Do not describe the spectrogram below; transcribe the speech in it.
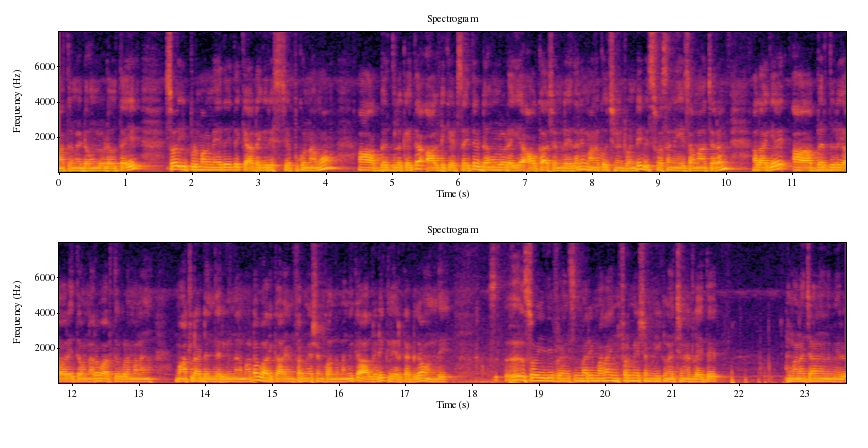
మాత్రమే డౌన్లోడ్ అవుతాయి. సో ఇప్పుడు మనం ఏదైతే కేటగిరీస్ చెప్పుకున్నామో ఆ అభ్యర్థులకైతే ఆల్ టికెట్స్ అయితే డౌన్లోడ్ అయ్యే అవకాశం లేదని మనకు వచ్చినటువంటి విశ్వసనీయ సమాచారం. అలాగే ఆ అభ్యర్థులు ఎవరైతే ఉన్నారో వారితో కూడా మనం మాట్లాడడం జరిగిందనమాట. వారికి ఆ ఇన్ఫర్మేషన్ కొంతమందికి ఆల్రెడీ క్లియర్ కట్గా ఉంది. సో ఇది ఫ్రెండ్స్ మరి మన ఇన్ఫర్మేషన్ మీకు నచ్చినట్లయితే మన ఛానల్ని మీరు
